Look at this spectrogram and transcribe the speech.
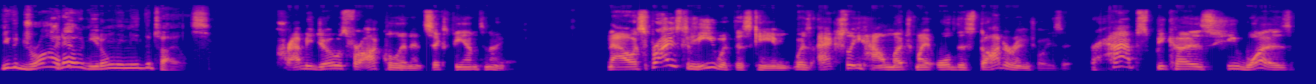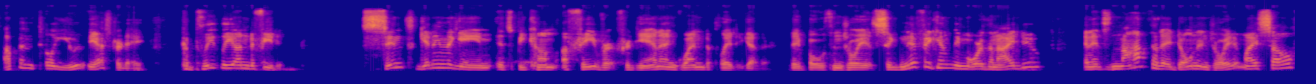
you could draw it out and you'd only need the tiles. Crabby Joe's for Aqualin at 6 p.m. tonight. Now, a surprise to me with this game was actually how much my oldest daughter enjoys it. Perhaps because she was, up until you, yesterday, completely undefeated. Since getting the game, it's become a favorite for Deanna and Gwen to play together. They both enjoy it significantly more than I do. And it's not that I don't enjoy it myself,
